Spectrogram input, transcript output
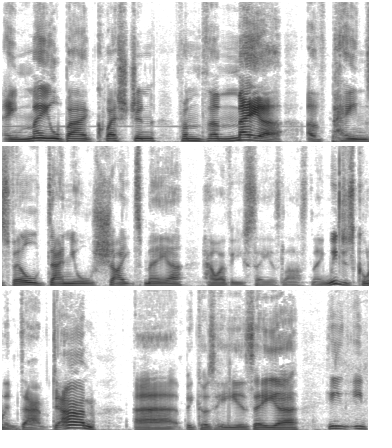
a mailbag question from the mayor of Painesville, Daniel Scheidt Mayor, however you say his last name. We just call him Dan. Dan. Uh, because he is a uh, he, he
